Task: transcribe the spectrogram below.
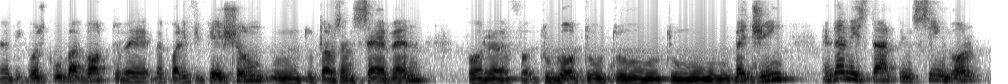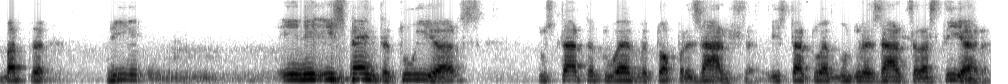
uh, because Cuba got the, the qualification in 2007 for, uh, for to go to, to, to Beijing, and then he started in single, but uh, he, he, he spent two years to start to have top results. He started to have good results last year.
